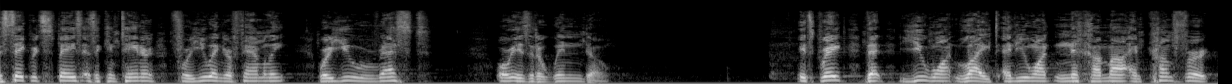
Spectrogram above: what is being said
The sacred space as a container for you and your family where you rest? Or is it a window? It's great that you want light and you want nechama and comfort.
